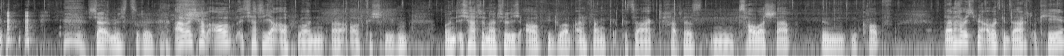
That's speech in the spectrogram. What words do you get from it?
ich halte mich zurück. Aber ich habe auch, ich hatte ja auch Ron äh, aufgeschrieben. Und ich hatte natürlich auch, wie du am Anfang gesagt hattest, einen Zauberstab im, im Kopf. Dann habe ich mir aber gedacht, okay,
